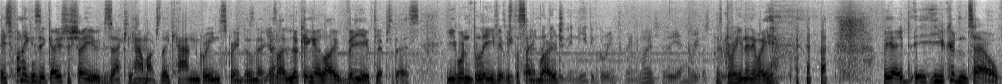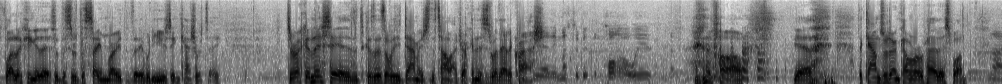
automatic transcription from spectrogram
It's funny because it goes to show you exactly how much they can green screen, doesn't it? Because Yeah. like looking at like video clips of this, you wouldn't believe it was the same fair, they road. Don't need a green screen. Most of the areas. It's green anyway. but yeah, it, it, you couldn't tell by looking at this that this was the same road that they would have used in Casualty. Do you reckon this here, because there's obviously damage to the tarmac, do you reckon this is where they had a crash? Yeah, they must have hit the pothole here. oh, yeah, the council don't come and repair this one. No.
